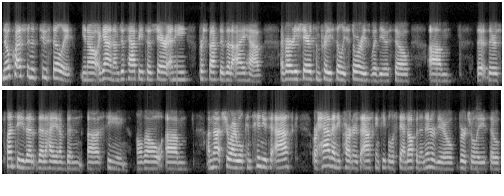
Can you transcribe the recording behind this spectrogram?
No question is too silly. You know, again, I'm just happy to share any perspective that I have. I've already shared some pretty silly stories with you, so um, th there's plenty that, that I have been uh, seeing. Although um, I'm not sure I will continue to ask or have any partners asking people to stand up in an interview virtually. So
